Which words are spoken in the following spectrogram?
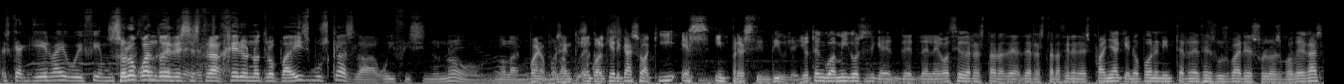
Es que aquí no hay wifi. Solo cuando eres extranjero en otro país buscas la wifi, si no, no, la Bueno, pues no en, en cualquier caso aquí es imprescindible. Yo tengo amigos del negocio de- de restauración en España que no ponen internet en sus bares o en las bodegas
